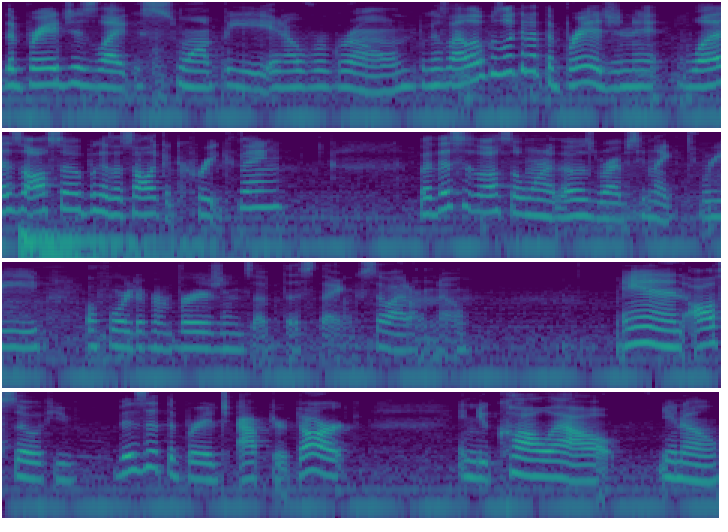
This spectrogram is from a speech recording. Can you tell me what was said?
the bridge is like swampy and overgrown because i was looking at the bridge and it was also because i saw like a creek thing but this is also one of those where i've seen like three or four different versions of this thing so i don't know and also if you visit the bridge after dark and you call out, you know,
